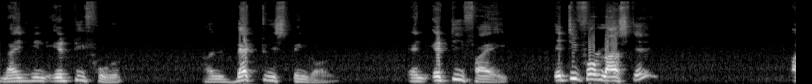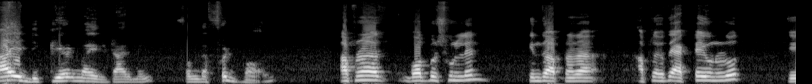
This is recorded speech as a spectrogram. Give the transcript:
nineteen eighty four আমি back to East Bengal eighty five eighty four লাস্টে I declare my retirement from the football আপনারা গল্প শুনলেন, কিন্তু আপনারা আপনার কাছে একটাই অনুরোধ যে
